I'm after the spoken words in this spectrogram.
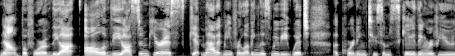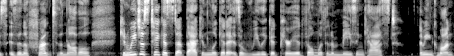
Now, before of the uh, all of the Austen purists get mad at me for loving this movie, which, according to some scathing reviews, is an affront to the novel, can we just take a step back and look at it as a really good period film with an amazing cast? I mean, come on.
